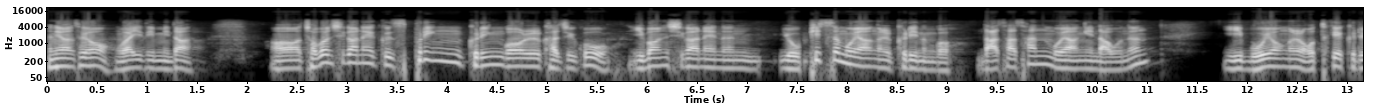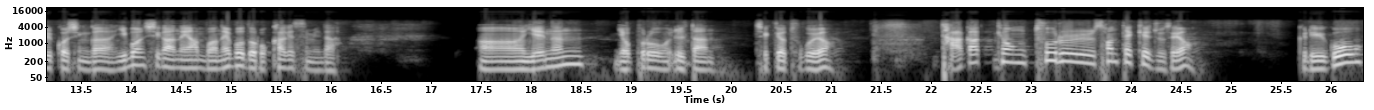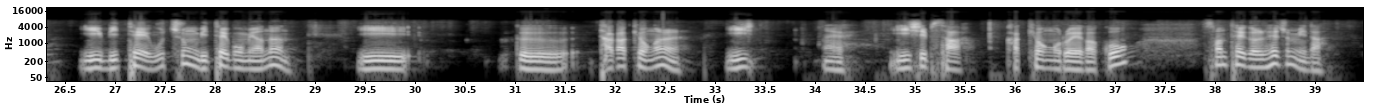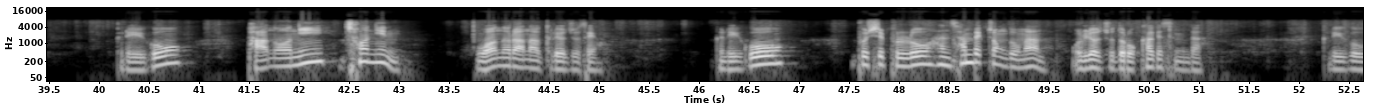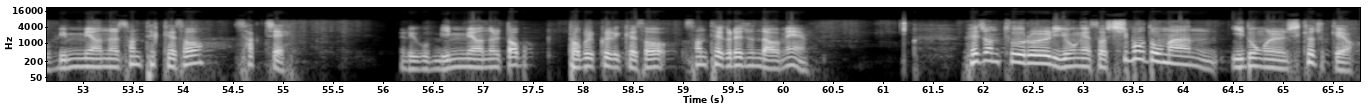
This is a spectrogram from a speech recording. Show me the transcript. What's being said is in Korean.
안녕하세요. YD입니다. 어, 저번 시간에 그 스프링 그린 걸 가지고 이번 시간에는 요 피스 모양을 그리는 거, 나사 산 모양이 나오는 이 모형을 어떻게 그릴 것인가 이번 시간에 한번 해보도록 하겠습니다. 어, 얘는 옆으로 일단 제껴 두고요. 다각형 툴을 선택해 주세요. 그리고 이 밑에 우측 밑에 보면은 이 그 다각형을 이, 예, 24 각형으로 해갖고 선택을 해줍니다. 그리고 반원이 천인 원을 하나 그려주세요. 그리고 푸시풀로 한 300 정도만 올려주도록 하겠습니다. 그리고 윗면을 선택해서 삭제 그리고 밑면을 더블, 더블 클릭해서 선택을 해준 다음에 회전 툴을 이용해서 15도만 이동을 시켜줄게요.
